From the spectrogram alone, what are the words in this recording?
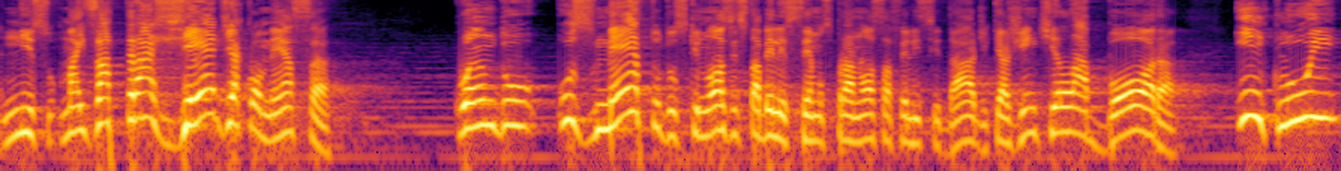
nisso. Mas a tragédia começa quando os métodos que nós estabelecemos para a nossa felicidade, que a gente elabora, inclui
